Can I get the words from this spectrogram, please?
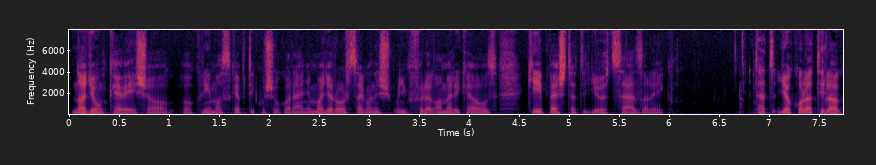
nagyon kevés a, a klímaszkeptikusok aránya Magyarországon is, mondjuk főleg Amerikához képest, tehát egy 5 százalék. Tehát gyakorlatilag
